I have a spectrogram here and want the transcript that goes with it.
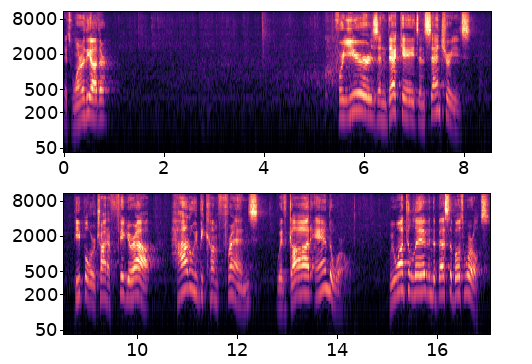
It's one or the other. For years and decades and centuries, people were trying to figure out how do we become friends with God and the world? We want to live in the best of both worlds.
